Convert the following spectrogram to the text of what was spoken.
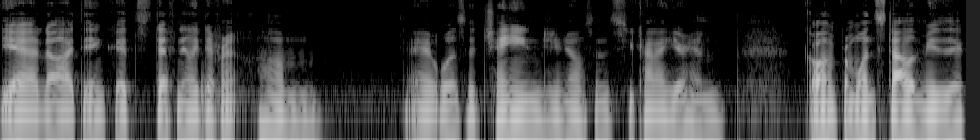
Yeah, no, I think it's definitely different. Um, it was a change, you know, since you kind of hear him going from one style of music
